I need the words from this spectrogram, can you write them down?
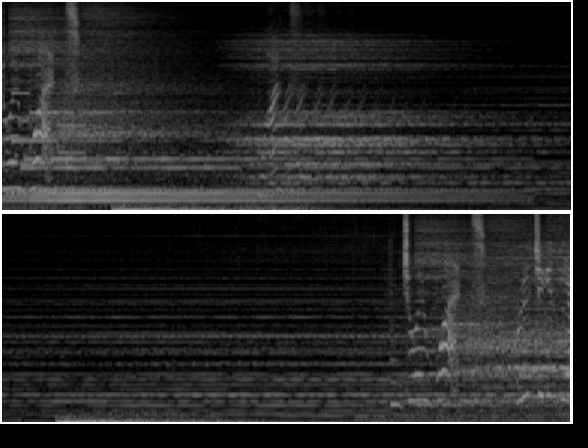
Enjoy what? What? Enjoy what? Where did you get the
